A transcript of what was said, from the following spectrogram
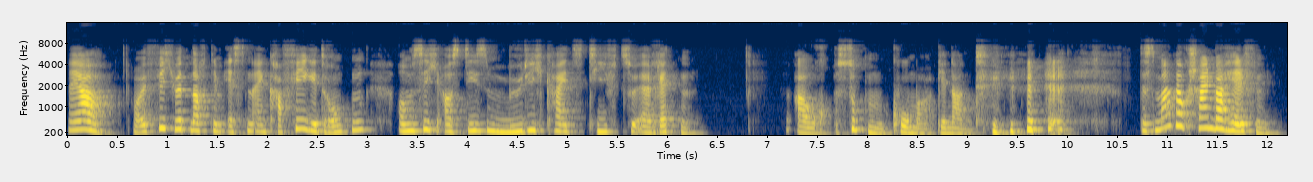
Naja, häufig wird nach dem Essen ein Kaffee getrunken, um sich aus diesem Müdigkeitstief zu erretten. Auch Suppenkoma genannt. das mag auch scheinbar helfen,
